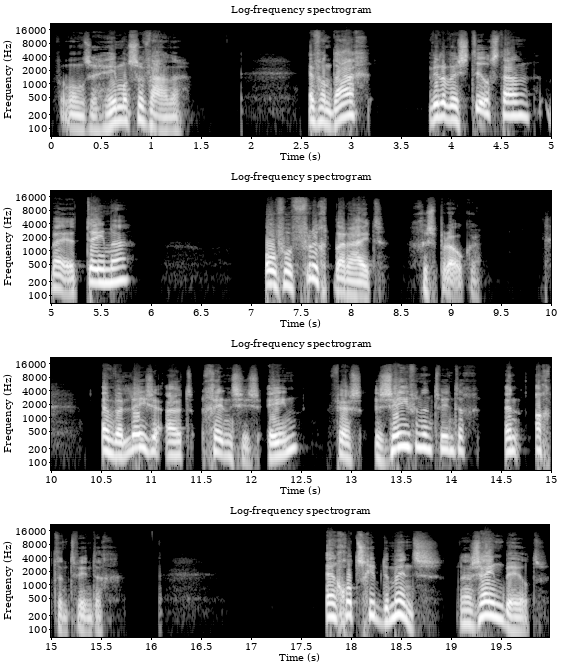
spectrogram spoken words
van onze Hemelse Vader. En vandaag willen we stilstaan bij het thema over vruchtbaarheid gesproken. En we lezen uit Genesis 1, vers 27 en 28. En God schiep de mens naar zijn beeld.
